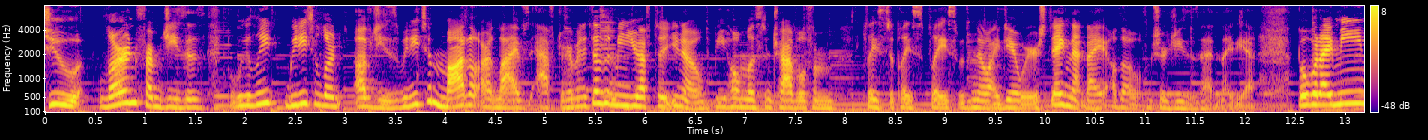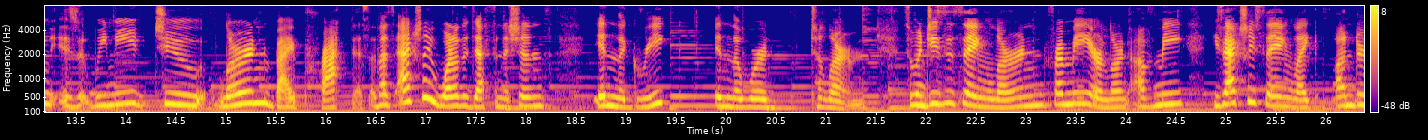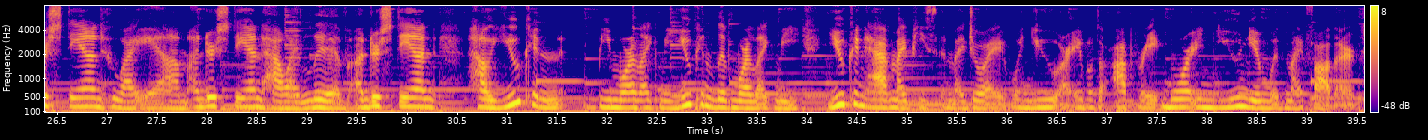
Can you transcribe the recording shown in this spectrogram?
to learn from Jesus, but we need we need to learn of Jesus. We need to model our lives after him. And it doesn't mean you have to, you know, be homeless and travel from place to place to place with no idea where you're staying that night, although I'm sure Jesus had an idea. But what I mean is that we need to learn by practice. And that's actually one of the definitions in the Greek in the word to learn. So when Jesus is saying learn from me or learn of me, he's actually saying like understand who I am, understand how I live, understand how you can be more like me. You can live more like me. You can have my peace and my joy when you are able to operate more in union with my Father.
